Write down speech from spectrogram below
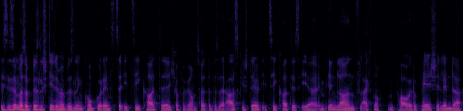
Es ist immer so ein bisschen, steht immer ein bisschen in Konkurrenz zur EC-Karte. Ich hoffe, wir haben es heute ein bisschen herausgestellt. EC-Karte ist eher im Inland, vielleicht noch ein paar europäische Länder.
